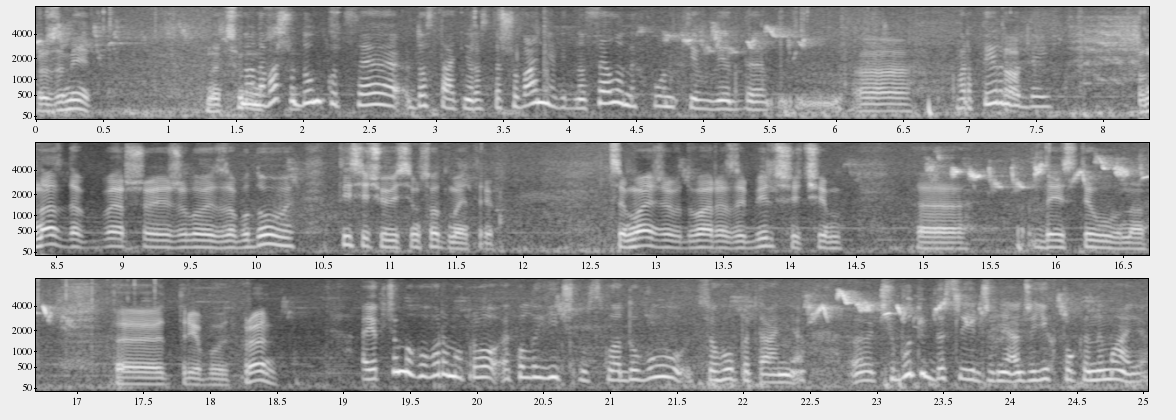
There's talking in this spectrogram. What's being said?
Розумієте? На цьому Ну, на вашу думку, це достатнє розташування від населених пунктів, від е, Е, квартир Так. людей. У нас до першої жилої забудови 1800 метрів. Це майже в два рази більше, ніж е, ДСТУ на, е, требують. Правильно? А якщо ми говоримо про екологічну складову цього питання, е, чи будуть дослідження, адже їх поки немає,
